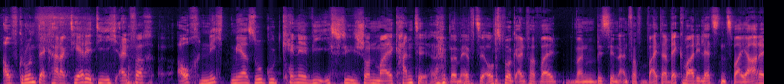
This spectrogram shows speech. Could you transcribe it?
aufgrund der Charaktere, die ich einfach auch nicht mehr so gut kenne, wie ich sie schon mal kannte beim FC Augsburg, einfach weil man ein bisschen einfach weiter weg war die letzten zwei Jahre.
